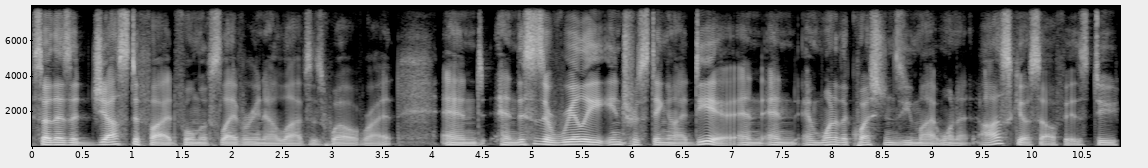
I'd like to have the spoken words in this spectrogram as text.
so there's a justified form of slavery in our lives as well, right? And and this is a really interesting idea and and and one of the questions you might want to ask yourself is do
